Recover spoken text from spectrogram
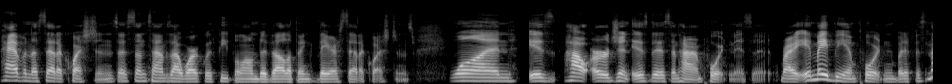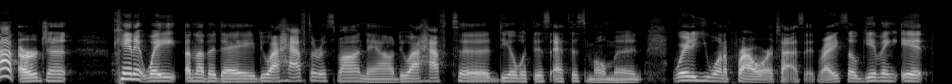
having a set of questions. And sometimes I work with people on developing their set of questions. One is how urgent is this and how important is it? Right? It may be important, but if it's not urgent, can it wait another day? Do I have to respond now? Do I have to deal with this at this moment? Where do you want to prioritize it? Right. So giving it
